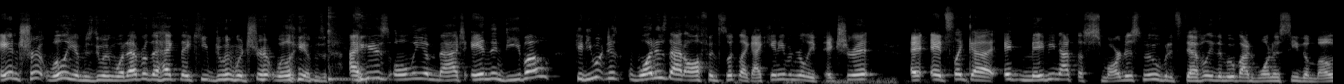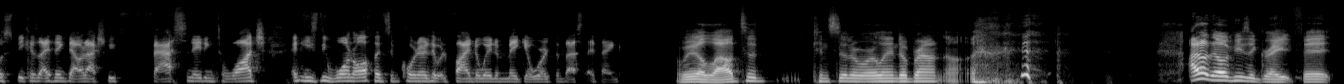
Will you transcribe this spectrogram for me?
and Trent Williams doing whatever the heck they keep doing with Trent Williams. I can just only imagine. And then Deebo, can you just what does that offense look like? I can't even really picture it. It's like a it maybe not the smartest move, but it's definitely the move I'd want to see the most because I think that would actually be fascinating to watch. And he's the one offensive coordinator that would find a way to make it work the best. I think. Are we allowed to consider Orlando Brown? No. I don't know if he's a great fit.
